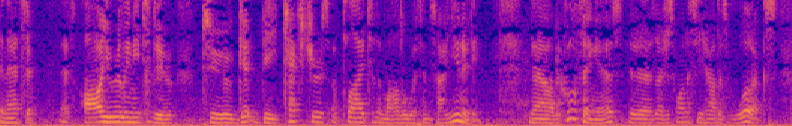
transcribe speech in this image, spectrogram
and that's it. That's all you really need to do to get the textures applied to the model with inside Unity. Now the cool thing is, is I just want to see how this looks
